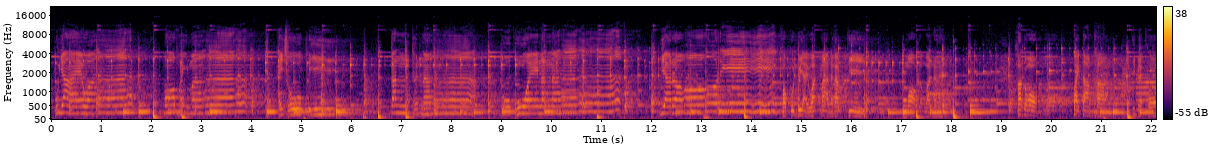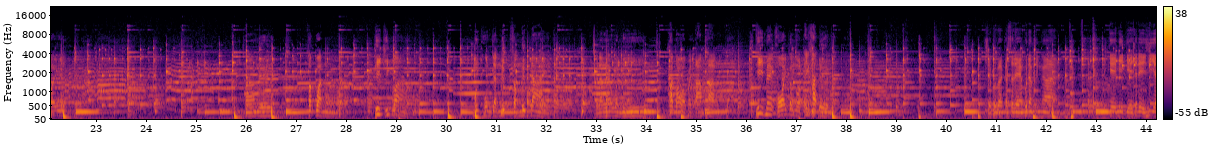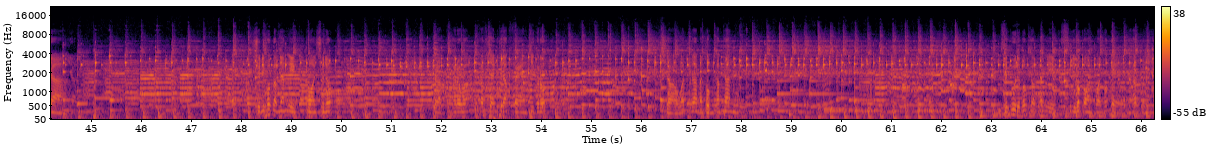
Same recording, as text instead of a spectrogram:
ผู้ใหญ่วัดมอบให้มา ให้โชคดี กันเถอะนะถูกหวยนั้นนะ อย่ารอรี ขอบคุณผู้ใหญ่วัดมากนะครับ ที่มอบรางวัลให้ข้าต้องออก ไปตามทางที่แม่คอยทางเลยสักวันพี่คิดว่ามึงคงจะนึกสำนึกได้ ฉะนั้นแล้ววันนี้ข้าต้องออกไปตามทาง ที่แม่คอยกำหนดให้ข้าเดินเชียร์บทบาทการแสดงผู้นำทีมงานลิเกมีเกเจเดชยาช่วงนี้พบกับนางเอกพรชนก ที่รักแฟนที่เคารพชาววัดราชบันทมครับท่าน อีกสักครู่เดี๋ยวพบกับพระเอกศิริวกรพรพ่อแก่นะครับวันนี้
